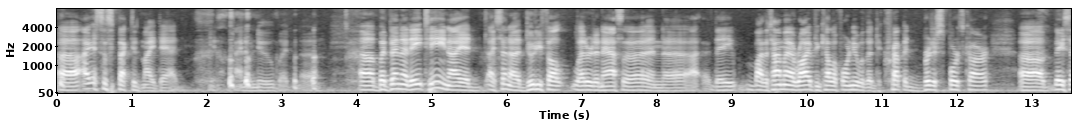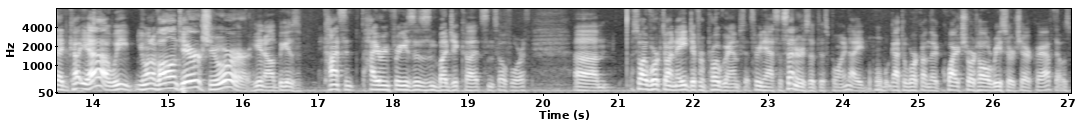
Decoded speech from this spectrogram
uh, I suspected my dad, you know, kind of knew, but. Uh, uh, but then at 18, I had I sent a duty felt letter to NASA, and uh, they by the time I arrived in California with a decrepit British sports car, uh, they said, "Yeah, we. You want to volunteer? Sure." You know, because constant hiring freezes and budget cuts and so forth. Um, so I've worked on eight different programs at three NASA centers at this point. I got to work on the Quiet Short Haul Research Aircraft. That was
